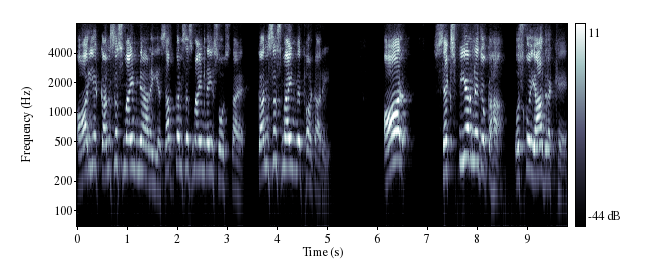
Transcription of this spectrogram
और ये कॉन्सियस माइंड में आ रही है। सब कॉन्सियस माइंड नहीं सोचता है। कॉन्सियस माइंड में थॉट आ रही है। और शेक्सपियर ने जो कहा, उसको याद रखें,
